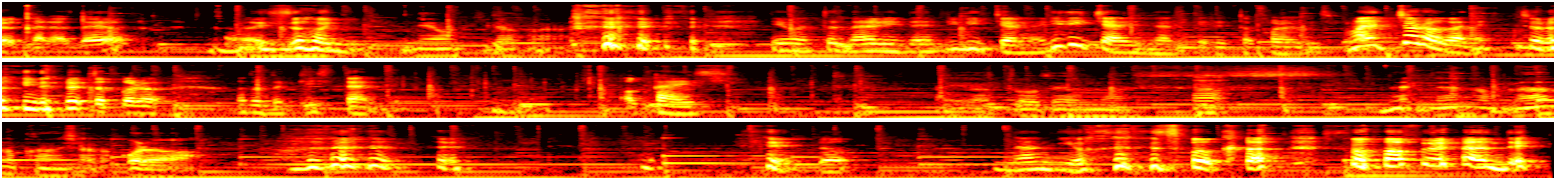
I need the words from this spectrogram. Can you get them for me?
らからだよかわいそうに。寝起きだから。今隣でリリちゃんがリリちゃんになってるところです。前チョロがねチョロになるところをお届けしたんで。お返し。ありがとうございます、な何の何の感謝だこれは。えっと何を そうかそのプランで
